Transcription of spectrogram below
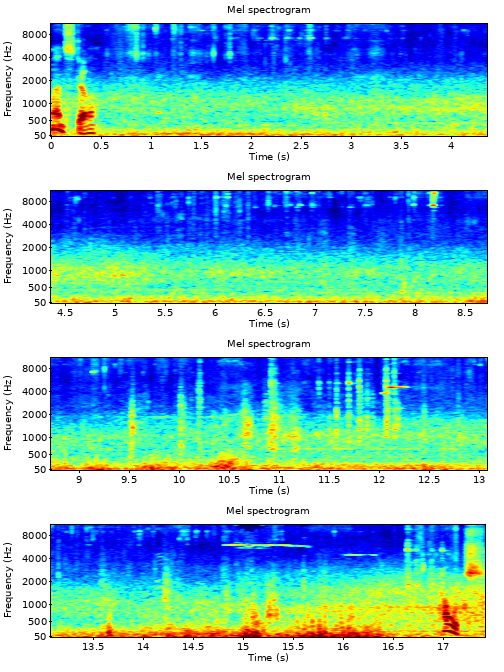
Come on, Stella. Ouch.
